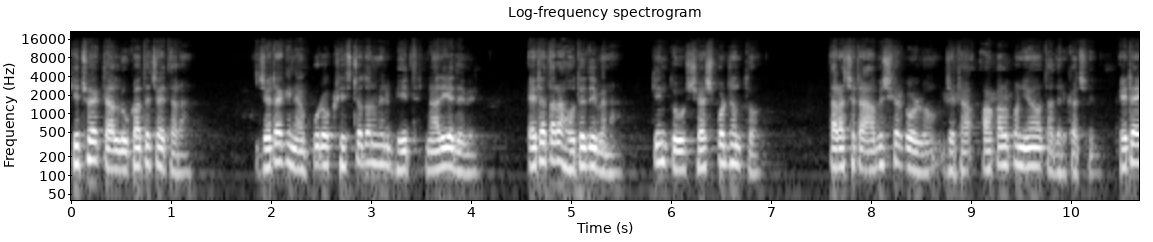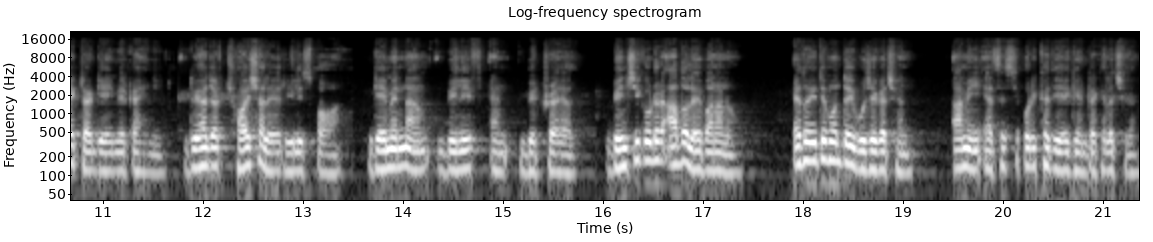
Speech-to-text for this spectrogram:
কিছু একটা লুকাতে চায় তারা, যেটা কিনা পুরো খ্রিস্ট ধর্মের ভিত নাড়িয়ে দেবে। এটা তারা হতে দিবে না, কিন্তু শেষ পর্যন্ত তারা সেটা আবিষ্কার করল যেটা অকল্পনীয় তাদের কাছে। এটা একটা গেমের কাহিনী, দুই হাজার ছয় সালে রিলিজ পাওয়া। গেমের নাম বিলিফ অ্যান্ড বিট্রায়াল বেঞ্চি কোডের আদলে বানানো। এত ইতিমধ্যেই বুঝে গেছেন, আমি এসএসসি পরীক্ষা দিয়ে গেমটা খেলেছিলাম।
